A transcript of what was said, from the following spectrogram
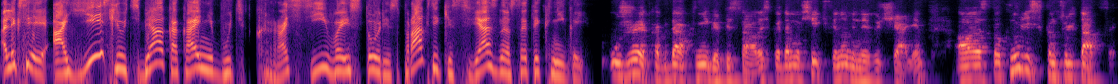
Алексей, а есть ли у тебя какая-нибудь красивая история с практики, связанная с этой книгой? Уже когда книга писалась, когда мы все эти феномены изучали, столкнулись с консультацией.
